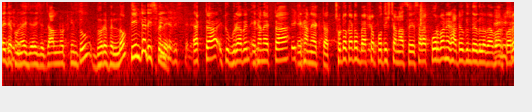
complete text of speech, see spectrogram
এই দেখুন এই যে এই যে জাল নোট কিন্তু ধরে ফেলল। তিনটা ডিসপ্লে একটা একটু ঘুরাবেন এখানে একটা এখানে একটা। ছোটখাটো ব্যবসা প্রতিষ্ঠান আছে এছাড়া কোরবানির হাটেও কিন্তু এগুলো ব্যবহার করে।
